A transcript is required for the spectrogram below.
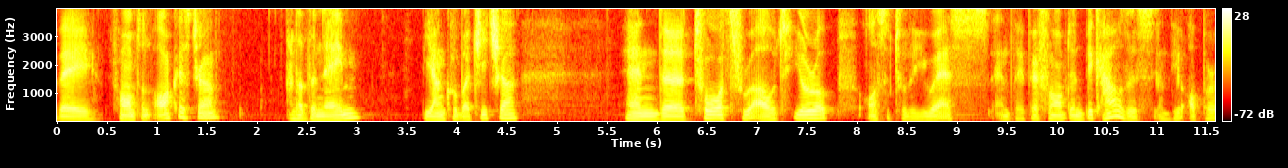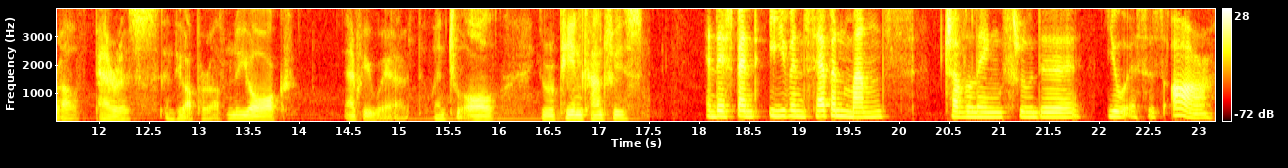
They formed an orchestra under the name Bianco Bachicha and uh, toured throughout Europe, also to the US, and they performed in big houses in the Opera of Paris, in the Opera of New York, everywhere. They went to all European countries. And they spent even seven months traveling through the USSR.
